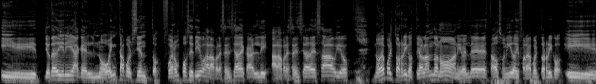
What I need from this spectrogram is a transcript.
Y yo te diría que el 90% fueron positivos a la presencia de Carly, a la presencia de Sabio, no de Puerto Rico, estoy hablando no a nivel de Estados Unidos y fuera de Puerto Rico, y,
